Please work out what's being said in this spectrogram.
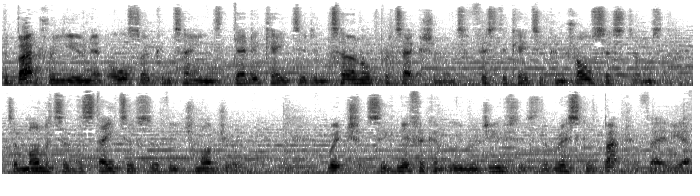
The battery unit also contains dedicated internal protection and sophisticated control systems to monitor the status of each module, which significantly reduces the risk of battery failure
